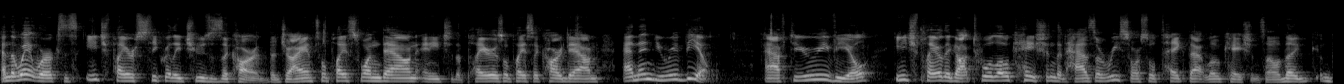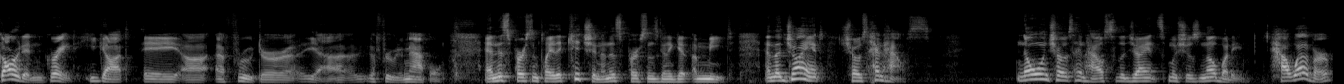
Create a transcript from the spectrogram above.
And the way it works is each player secretly chooses a card. The giants will place one down, and each of the players will place a card down, and then you reveal. After you reveal, each player that got to a location that has a resource will take that location. So the garden, great, he got a, uh, a fruit or a, yeah, a fruit, an apple. And this person played the kitchen and this person is gonna get a meat. And the giant chose hen house. No one chose hen house, so the giant smushes nobody. However,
